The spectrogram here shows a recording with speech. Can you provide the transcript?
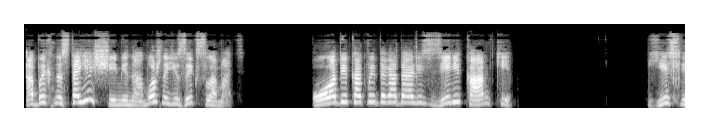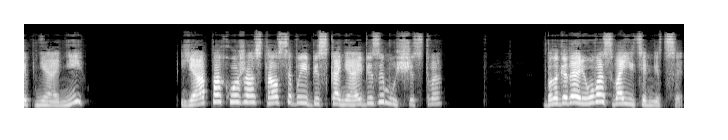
Об их настоящие имена можно язык сломать. Обе, как вы догадались, зериканки. Если б не они, я, похоже, остался бы и без коня, и без имущества. Благодарю вас, воительницы.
